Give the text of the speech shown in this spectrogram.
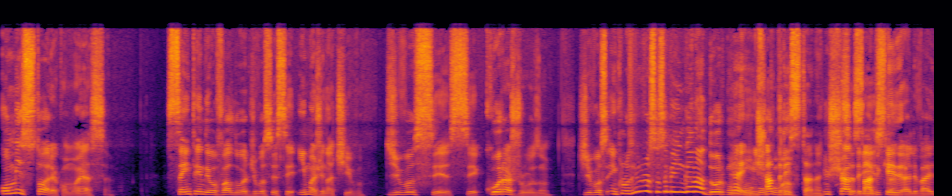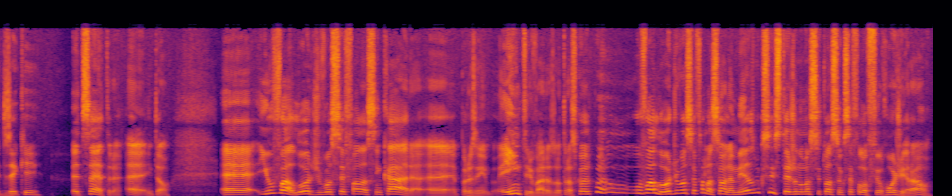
uma história como essa, sem entender o valor de você ser imaginativo, de você ser corajoso, de você, inclusive você ser meio enganador com É, com, enxadrista, com uma- né? Você Enxadrista sabe que ele vai dizer que. etc. É, então. É, e o valor de você falar assim, cara, é, por exemplo, entre várias outras coisas, o, o valor de você falar assim, olha, mesmo que você esteja numa situação que você falou ferrou geral,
